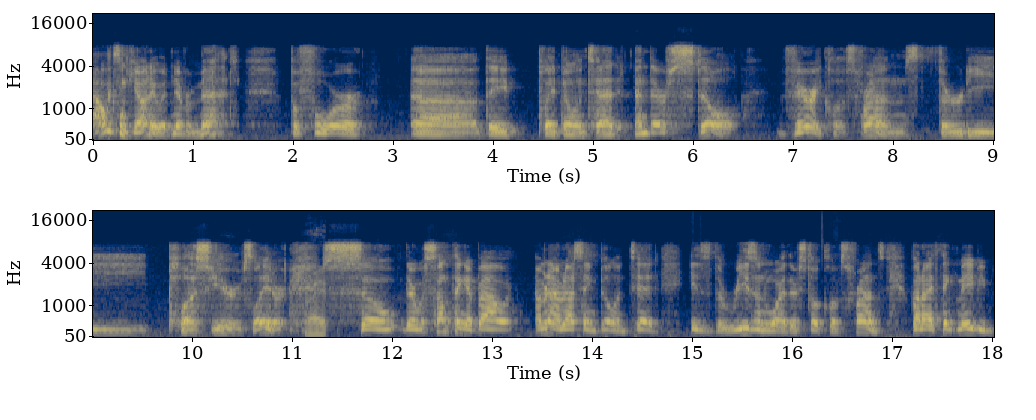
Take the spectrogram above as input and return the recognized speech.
Alex and Keanu had never met before uh, they played Bill and Ted, and they're still very close friends 30 plus years later. Right. So there was something about, I mean, I'm not saying Bill and Ted is the reason why they're still close friends, but I think maybe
